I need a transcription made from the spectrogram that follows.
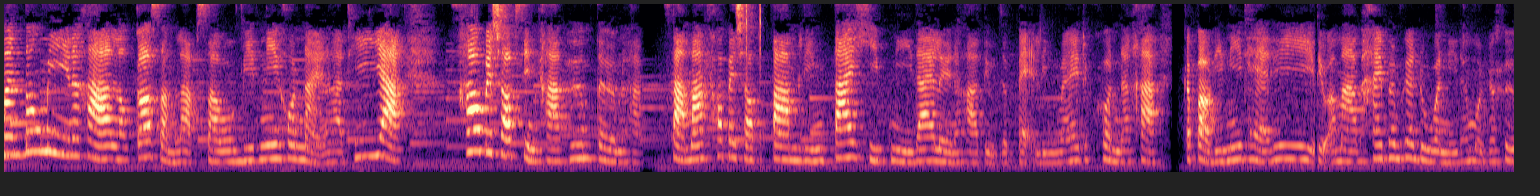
มันต้องมีนะคะ แล้วก็สำหรับสาวกดิสนีย์คนไหนนะคะ ที่อยากเข้าไปช็อปสินค้าเพิ่มเติมนะคะ สามารถเข้าไปช็อปตามลิงก์ใต้คลิปนี้ได้เลยนะคะ ติ๋วจะแปะลิงก์ไว้ให้ทุกคนนะคะ กระเป๋าดิสนีย์แท้ที่ติ๋วเอามาให้เพื่อนๆดูวันนี้ทั้งหมดก็คือ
